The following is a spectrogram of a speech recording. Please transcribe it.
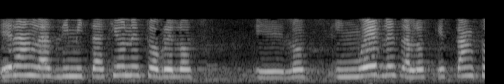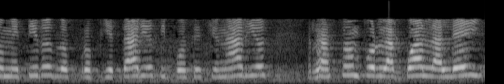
eran las limitaciones sobre los, eh, los inmuebles a los que están sometidos los propietarios y posesionarios, razón por la cual la ley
